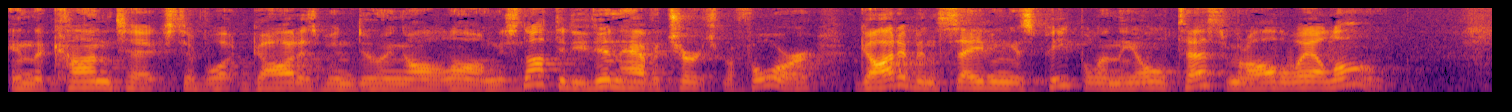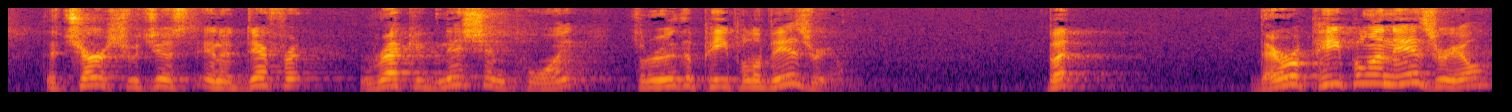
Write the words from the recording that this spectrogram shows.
in the context of what God has been doing all along. It's not that He didn't have a church before, God had been saving His people in the Old Testament all the way along. The church was just in a different recognition point through the people of Israel. But there were people in Israel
